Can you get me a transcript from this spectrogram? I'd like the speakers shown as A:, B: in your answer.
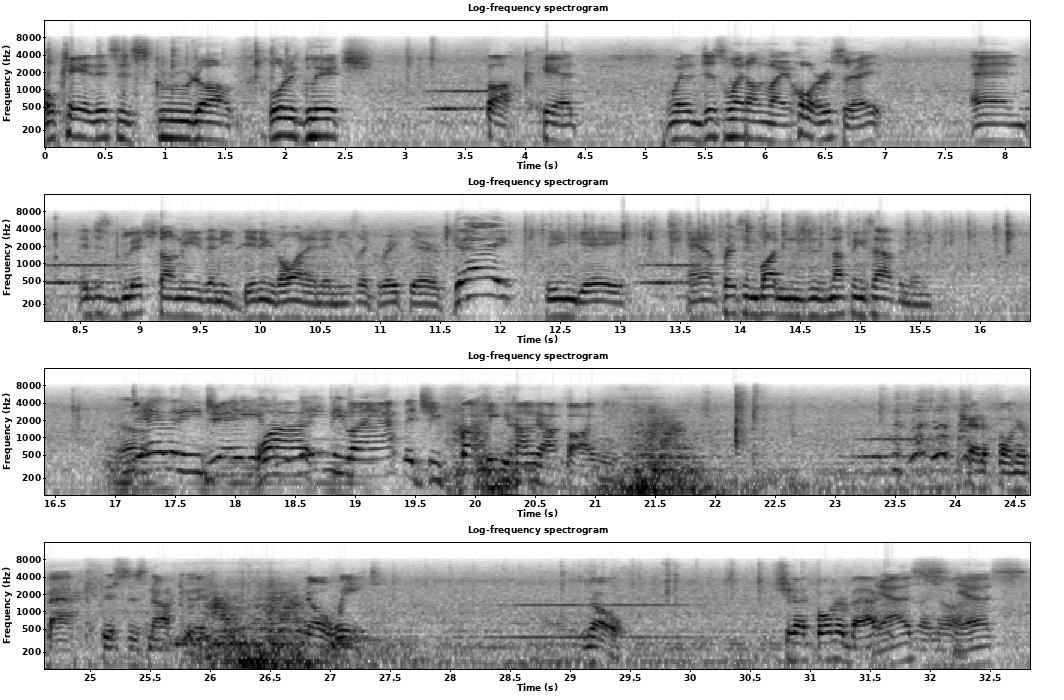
A: Okay, this is screwed up. What a glitch.
B: Fuck.
A: Okay, I when just went on my horse, right? And it just glitched on me, then he didn't go on it, and he's like right there,
B: Gay!
A: being gay. And I'm pressing buttons, and nothing's happening. Yeah.
B: Damn it, EJ!
A: What?
B: You made me laugh and she fucking hung up on me. Try to phone her back. This is not good. No, wait. No. Should I phone her back?
A: Yes, yes.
